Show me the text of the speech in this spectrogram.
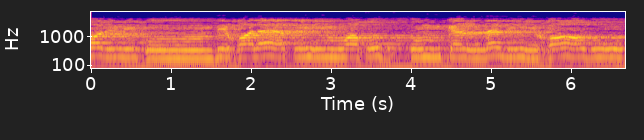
قَبْلِكُم بِخَلَاقِهِمْ وَخُضْتُمْ كَالَّذِي خَاضُوا ۚ.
